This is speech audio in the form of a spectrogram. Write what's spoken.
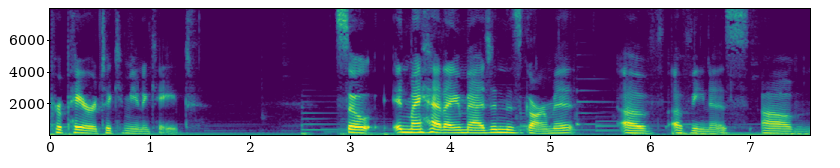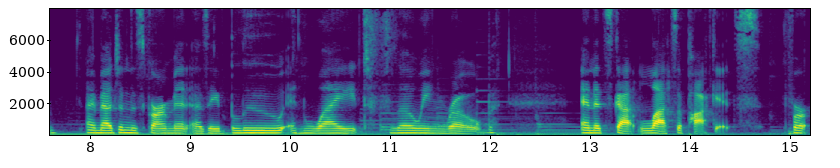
prepare to communicate. So, in my head, I imagine this garment of, of Venus. Um, I imagine this garment as a blue and white flowing robe, and it's got lots of pockets for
